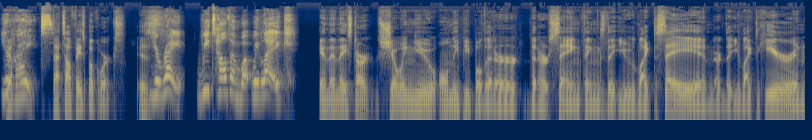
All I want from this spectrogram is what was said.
You're Yep. right. that's how Facebook works. Is You're right. We tell them what we like. And then they start showing you only people that are that are saying things that you like to say and that you like to hear and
